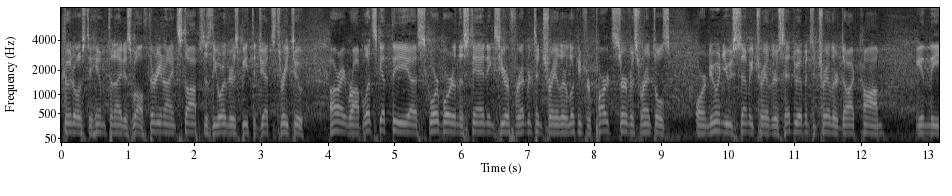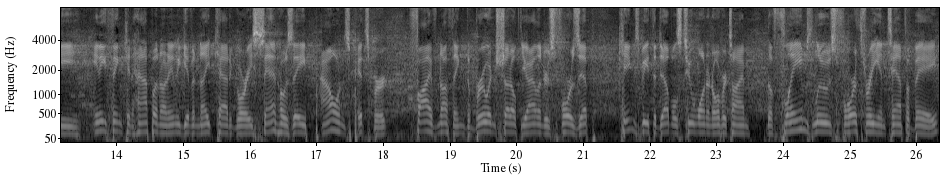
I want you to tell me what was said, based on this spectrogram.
kudos to him tonight as well. 39 stops as the Oilers beat the Jets 3 2. All right, Rob, let's get the uh, scoreboard and the standings here for Edmonton Trailer. Looking for parts, service rentals, or new and used semi trailers, head to EdmontonTrailer.com. In the anything can happen on any given night category, San Jose pounds Pittsburgh 5 0. The Bruins shut out the Islanders 4 zip. Kings beat the Devils 2 1 in overtime. The Flames lose 4 3 in Tampa Bay.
